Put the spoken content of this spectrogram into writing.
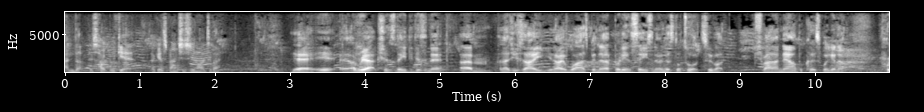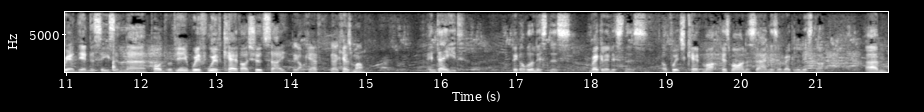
and look, let's hope we get it against Manchester United today. Yeah, it, a reaction's needed, isn't it? Um, and as you say, you know what has been a brilliant season. And let's not talk too much about that now because we're going to preempt the end of season uh, pod review with with Kev, I should say. Big up Kev, big up Kev's mum. Indeed, big up all the listeners, regular listeners, of which Kev, Mar- Kev, I understand, is a regular listener. Um,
